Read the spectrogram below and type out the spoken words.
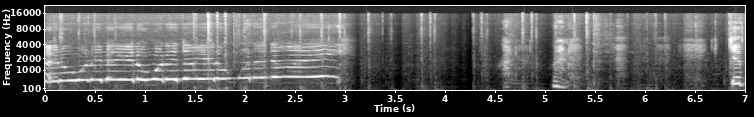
I don't wanna die, I don't wanna die, I don't wanna die. Run, run. Get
